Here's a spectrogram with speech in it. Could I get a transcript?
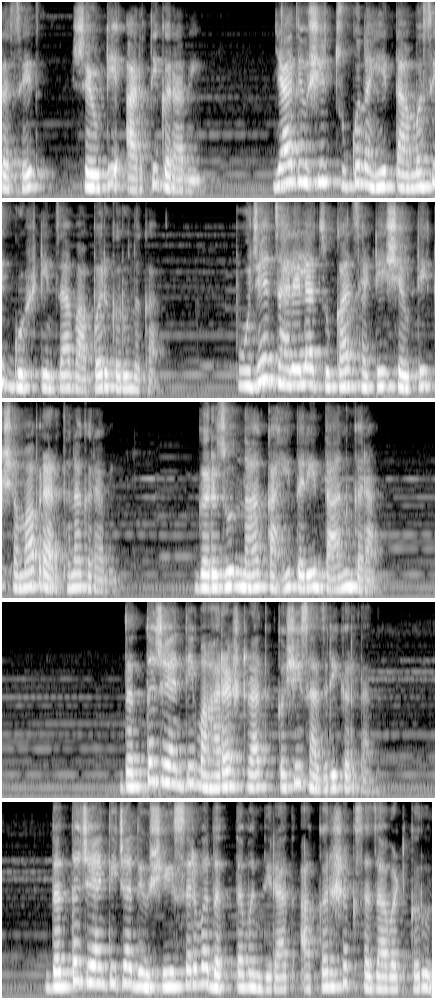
तसेच शेवटी आरती करावी. या दिवशी चुकूनही तामसिक गोष्टींचा वापर करू नका. पूजेत झालेल्या चुकांसाठी शेवटी क्षमा प्रार्थना करावी. गरजूंना काहीतरी दान करा. दत्त जयंती महाराष्ट्रात कशी साजरी करतात? दत्त जयंतीच्या दिवशी सर्व दत्त मंदिरात आकर्षक सजावट करून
